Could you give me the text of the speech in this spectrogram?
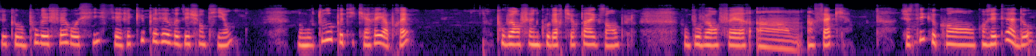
ce que vous pouvez faire aussi, c'est récupérer vos échantillons, donc tous vos petits carrés après. Vous pouvez en faire une couverture par exemple. vous pouvez en faire un, sac. Je sais que quand, quand j'étais ado,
